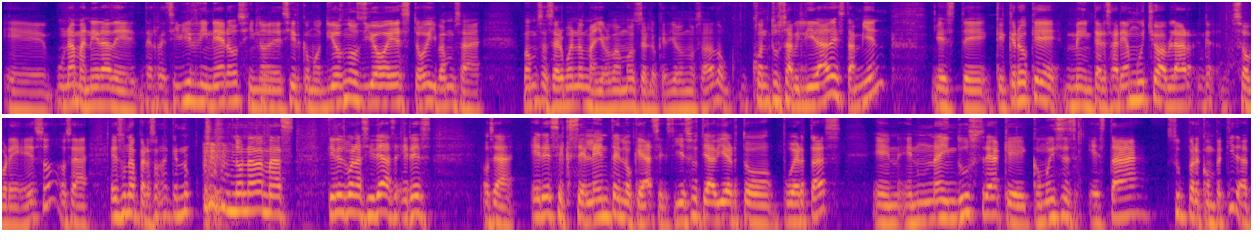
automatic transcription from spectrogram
eh, una manera de, de recibir dinero, sino de decir como Dios nos dio esto y vamos a, vamos a ser buenos mayordomos de lo que Dios nos ha dado. Con tus habilidades también, este, que creo que me interesaría mucho hablar sobre eso. O sea, es una persona que no, no nada más tienes buenas ideas, eres... O sea, eres excelente en lo que haces y eso te ha abierto puertas en, en una industria que, como dices, está súper competida.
